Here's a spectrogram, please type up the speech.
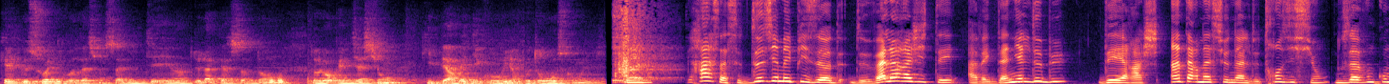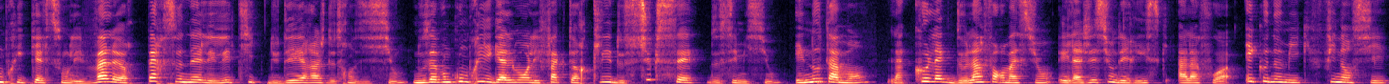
quel que soit le niveau de responsabilité de la personne dans, dans l'organisation, qui permet de découvrir Rose, comme on dit. Grâce à ce deuxième épisode de Valeurs agitées avec Daniel Debu, DRH international de transition, nous avons compris quelles sont les valeurs personnelles et l'éthique du DRH de transition. Nous avons compris également les facteurs clés de succès de ces missions et notamment la collecte de l'information et la gestion des risques à la fois économiques, financiers,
